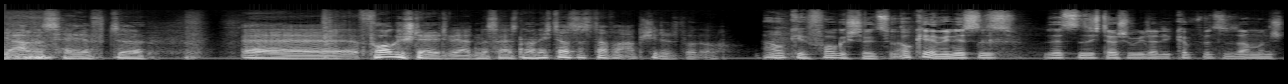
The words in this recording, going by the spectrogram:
Jahreshälfte äh, vorgestellt werden. Das heißt noch nicht, dass es da verabschiedet wird. Auch. Ah, okay, vorgestellt. Okay, wenigstens setzen sich da schon wieder die Köpfe zusammen und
